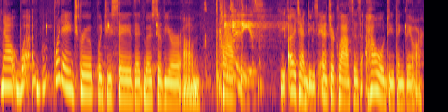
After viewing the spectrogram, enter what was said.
Now, what what age group would you say that most of your um, classes, Attendees. attendees at your classes? How old do you think they are?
